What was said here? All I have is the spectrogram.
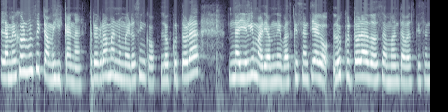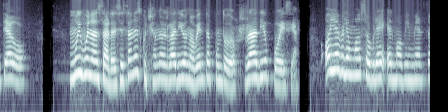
La mejor música mexicana, programa número 5, locutora Nayeli Mariamne Vázquez Santiago, locutora 2 Samantha Vázquez Santiago. Muy buenas tardes, están escuchando el radio 90.2, Radio Poesía. Hoy hablemos sobre el movimiento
